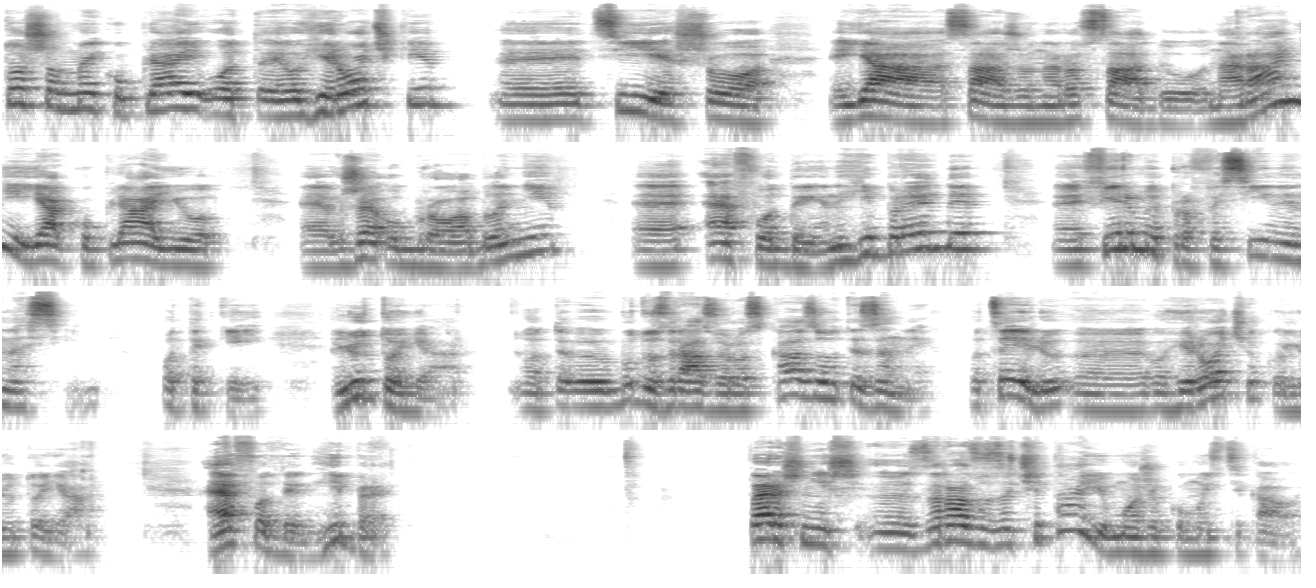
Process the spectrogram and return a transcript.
то, що ми купляємо, от огірочки, ці, що я саджу на розсаду на ранні, я купляю е, вже оброблені е, F1 гібриди е, фірми професійне насіння. Отакий. Лютояр. От буду зразу розказувати за них. Оцей огірочок лютояр. F1 гібрид. Перш ніж зразу зачитаю, може комусь цікаво.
